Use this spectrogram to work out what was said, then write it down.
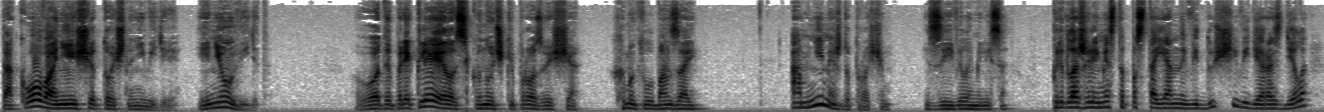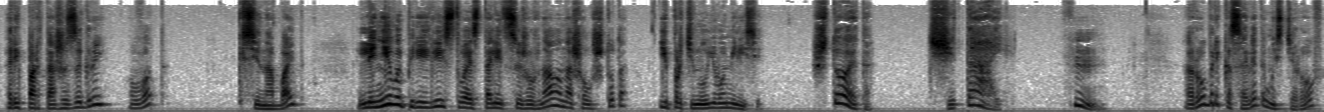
«Такого они еще точно не видели и не увидят». «Вот и приклеилось к внучке прозвище», — хмыкнул Бонзай. «А мне, между прочим», — заявила Мелиса, — «предложили место постоянной ведущей видеораздела «Репортаж из игры». Вот». Ксенобайт, лениво перелистывая столицы журнала, нашел что-то и протянул его Мелисе. Что это? Читай. Хм. Рубрика «Советы мастеров»,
